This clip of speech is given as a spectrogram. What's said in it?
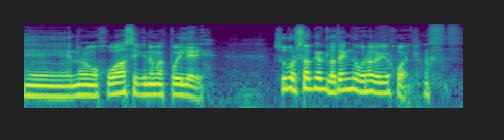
Eh, no lo hemos jugado, así que no me spoileré. Super Soccer lo tengo, pero no quería jugarlo.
